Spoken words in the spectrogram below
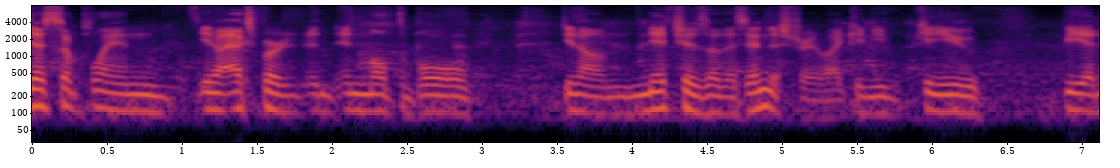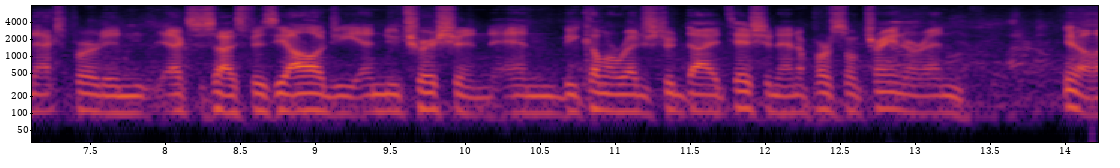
disciplined, you know, expert in, in multiple, you know, niches of this industry. Like can you can you be an expert in exercise physiology and nutrition and become a registered dietitian and a personal trainer and you know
